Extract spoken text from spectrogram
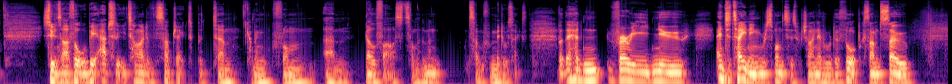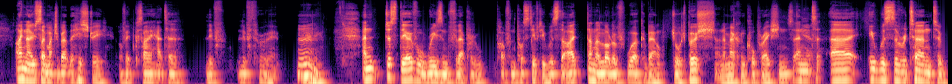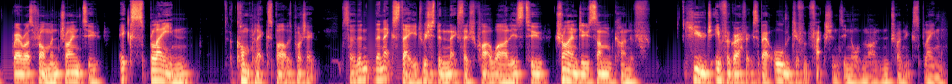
students I thought would be absolutely tired of the subject, but um, coming from um, Belfast, some of them, and some from Middlesex, but they had n- very new, entertaining responses, which I never would have thought because I'm so, I know so much about the history of it because I had to live live through it really. And just the overall reason for that, apart from the positivity, was that I'd done a lot of work about George Bush and American corporations, and uh, it was a return to where I was from and trying to explain a complex part of the project. So the the next stage, which has been the next stage for quite a while, is to try and do some kind of huge infographics about all the different factions in Northern Ireland and try and explain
